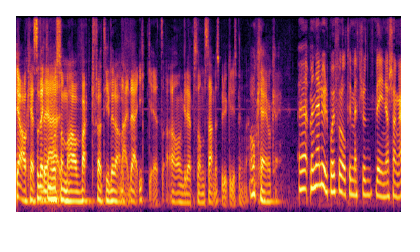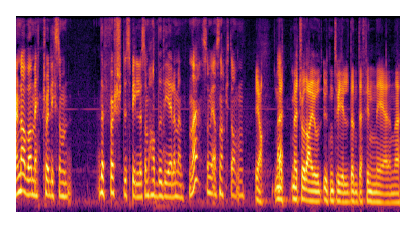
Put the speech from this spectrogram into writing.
Ja, ok, Så det er Det ikke noe er- som har vært fra tidligere? av? Nei, det er ikke et angrep som Samus bruker i spillene. OK, OK. Eh, Men jeg lurer på i forhold til Metroidvania-sjangeren, da var Metroid liksom det første spillet som hadde de elementene som vi har snakket om? Ja, Met Metroid er jo uten tvil den definerende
